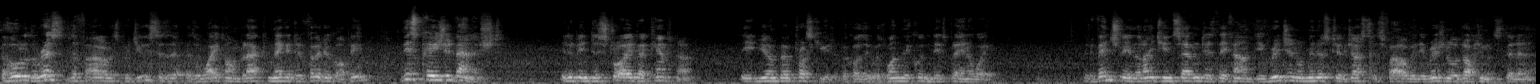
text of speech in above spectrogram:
the whole of the rest of the file was produced as a, as a white on black negative photocopy. This page had vanished. It had been destroyed by Kempner, the Nuremberg prosecutor, because it was one they couldn't explain away. But eventually, in the 1970s, they found the original Ministry of Justice file with the original documents still in it.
